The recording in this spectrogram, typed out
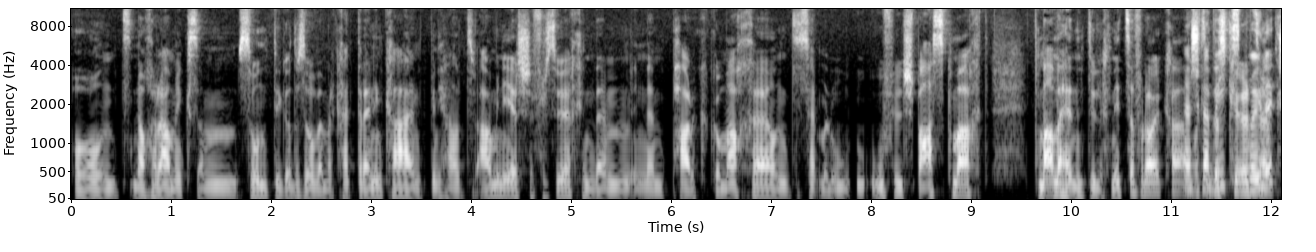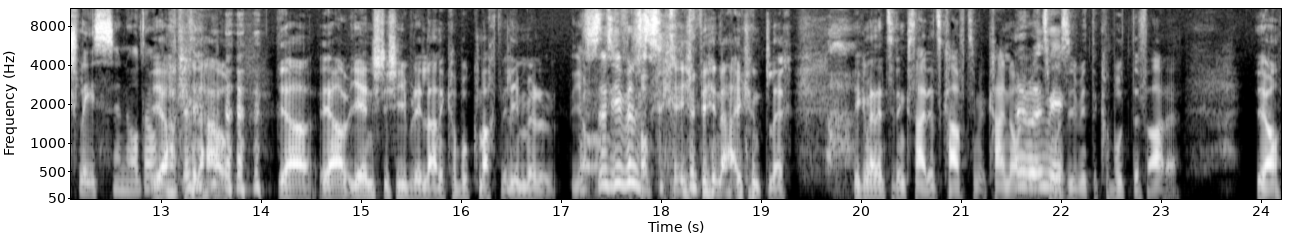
Und nachher am Sonntag oder so, wenn wir kein Training hatten, bin ich halt auch meine ersten Versuche in dem, in dem Park machen und es hat mir auch viel Spaß gemacht. Die Mama hat natürlich nicht so Freude gehabt. Hast du, die Brille geschlossen, oder? Ja, genau. ja, ja, jenste Skibrille habe ich kaputt gemacht, weil immer ja, ich bin eigentlich. Irgendwann hat sie dann gesagt, jetzt kauft sie mir keine neue, jetzt muss ich mit der kaputten fahren. Ja.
